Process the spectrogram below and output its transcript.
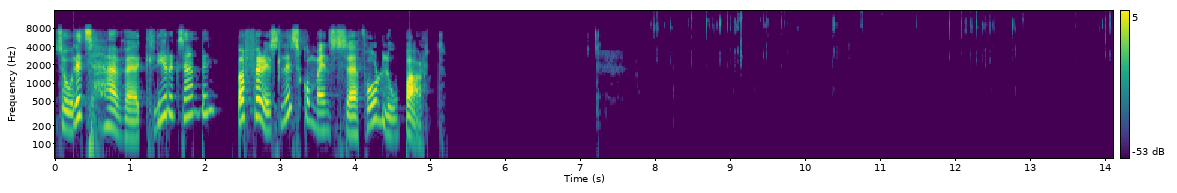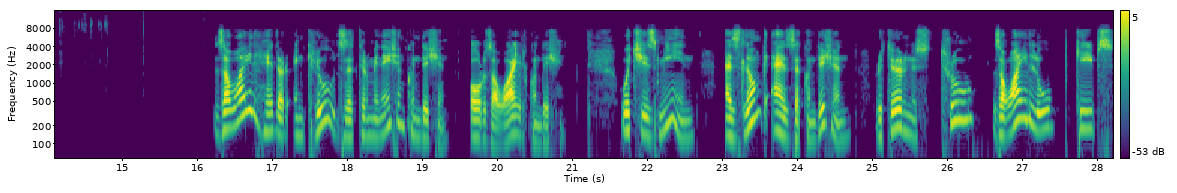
so let's have a clear example. But first, let's commence the for loop part. The while header includes the termination condition or the while condition which is mean as long as the condition returns true, the while loop keeps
